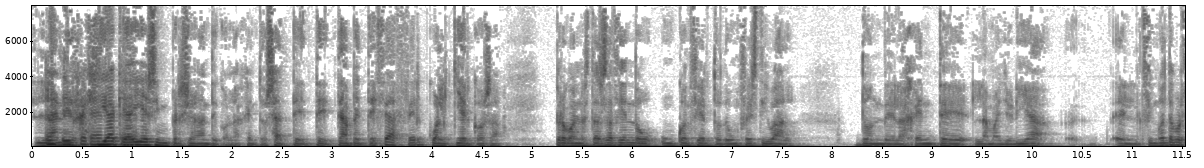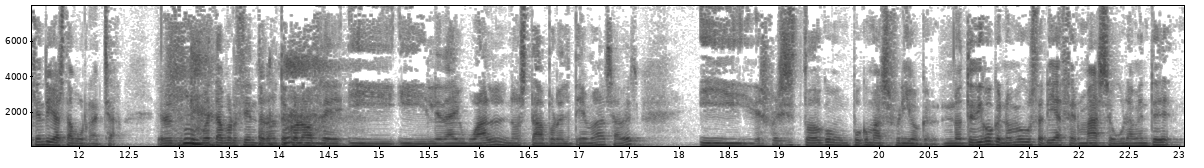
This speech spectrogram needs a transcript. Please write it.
la Es energía diferente. que hay es impresionante con la gente. O sea, te, te, te apetece hacer cualquier cosa. Pero cuando estás haciendo un concierto de un festival donde la gente, la mayoría, el 50% ya está borracha, el otro 50% no te conoce y, y le da igual, no está por el tema, ¿sabes? Y después es todo como un poco más frío. No te digo que no me gustaría hacer más, seguramente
